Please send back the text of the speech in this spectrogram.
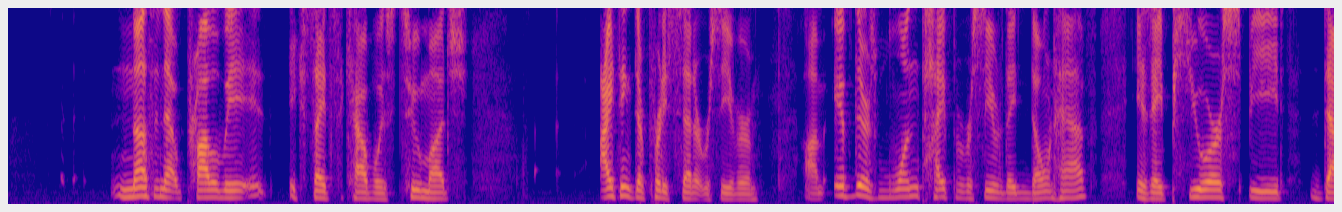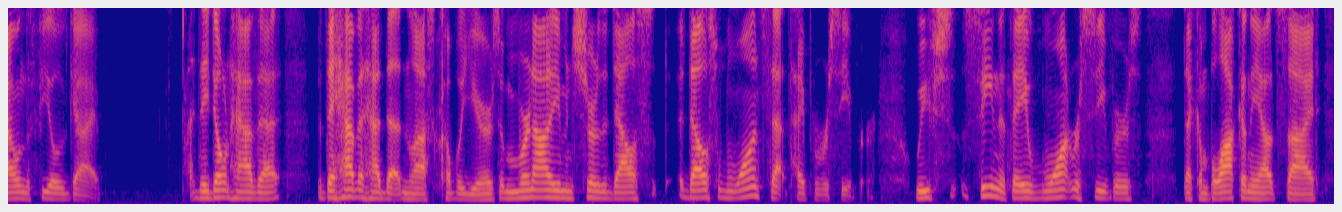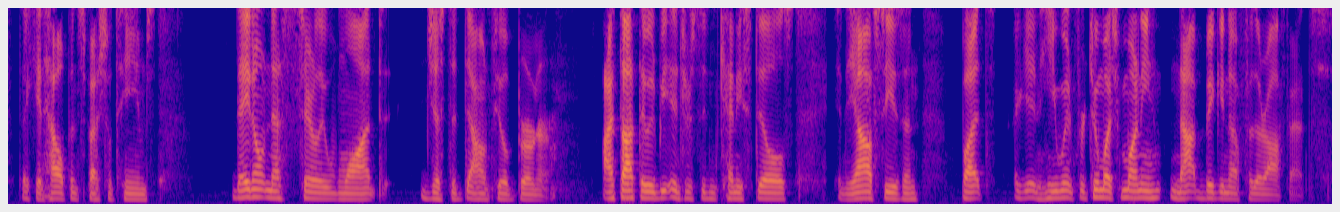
nothing that probably excites the Cowboys too much. I think they're pretty set at receiver. Um, if there's one type of receiver they don't have, is a pure speed down the field guy. They don't have that, but they haven't had that in the last couple of years, and we're not even sure that Dallas Dallas wants that type of receiver. We've seen that they want receivers that can block on the outside, that can help in special teams. They don't necessarily want just a downfield burner. I thought they would be interested in Kenny Stills in the offseason, but again, he went for too much money, not big enough for their offense.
